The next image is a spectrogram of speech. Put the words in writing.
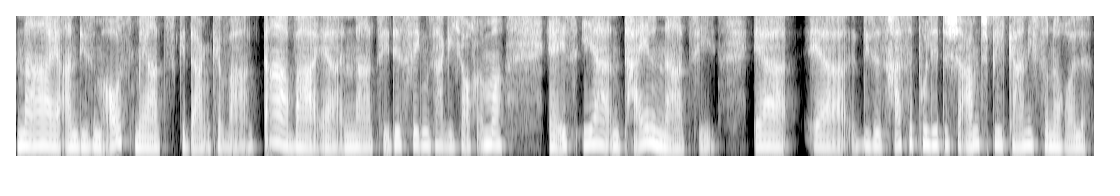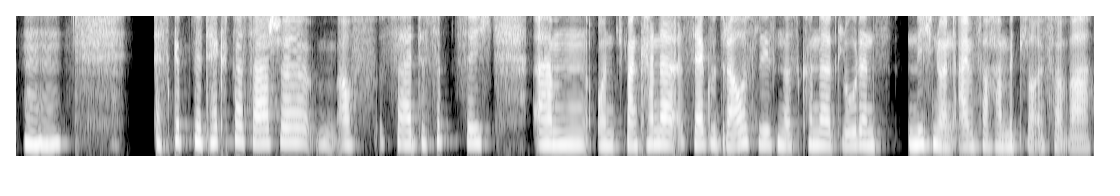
nahe an diesem Ausmerzgedanke war. Da war er ein Nazi. Deswegen sage ich auch immer, er ist eher ein Teil-Nazi. Er, er, dieses rassepolitische Amt spielt gar nicht so eine Rolle. Mhm. Es gibt eine Textpassage auf Seite 70 ähm, und man kann da sehr gut rauslesen, dass Konrad Lorenz nicht nur ein einfacher Mitläufer war,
